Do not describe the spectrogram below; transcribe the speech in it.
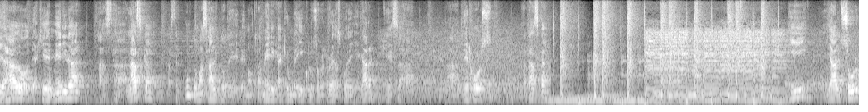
Viajado de aquí de Mérida hasta Alaska, hasta el punto más alto de, de Norteamérica que un vehículo sobre ruedas puede llegar, que es a, Dead Horse, Alaska. Y ya al sur,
